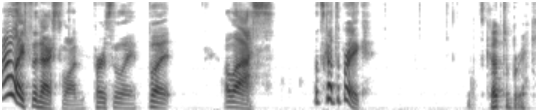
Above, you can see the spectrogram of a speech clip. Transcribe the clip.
I liked the next one personally, but alas, let's cut the break. Let's cut to break.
